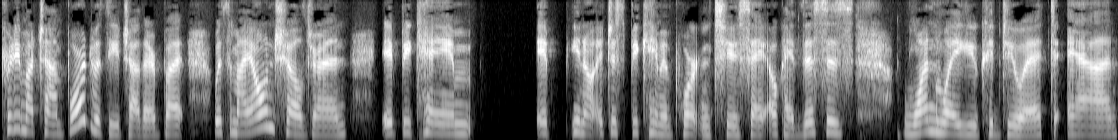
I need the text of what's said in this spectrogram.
pretty much on board with each other, but with my own children, it became it you know it just became important to say okay this is one way you could do it. And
